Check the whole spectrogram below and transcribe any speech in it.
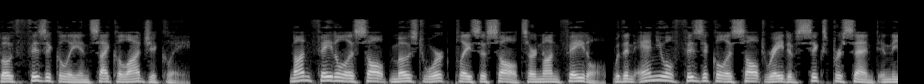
both physically and psychologically. Non-fatal assault Most workplace assaults are non-fatal, with an annual physical assault rate of 6% in the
